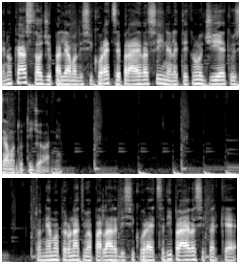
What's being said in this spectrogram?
a NoCast, oggi parliamo di sicurezza e privacy nelle tecnologie che usiamo tutti i giorni. Torniamo per un attimo a parlare di sicurezza e di privacy perché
